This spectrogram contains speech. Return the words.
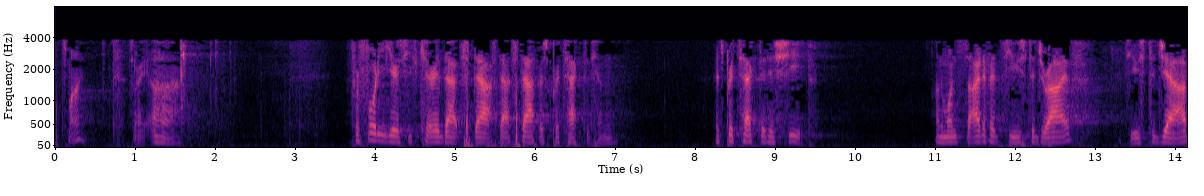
it's mine. Sorry. Uh, for 40 years, he's carried that staff. That staff has protected him. It's protected his sheep. On one side of it, it's used to drive, it's used to jab,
